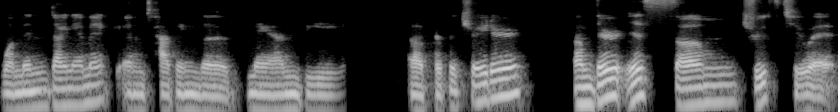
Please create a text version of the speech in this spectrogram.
woman dynamic and having the man be a perpetrator um, there is some truth to it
